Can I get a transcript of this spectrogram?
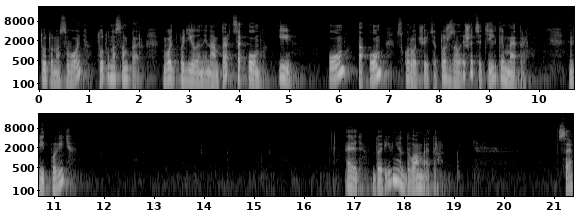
Тут у нас вольт, тут у нас ампер. Вольт поділений на ампер це Ом. І Ом та Ом скорочуються, тож залишиться тільки метри. Відповідь. L дорівнює 2 метра. Все.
